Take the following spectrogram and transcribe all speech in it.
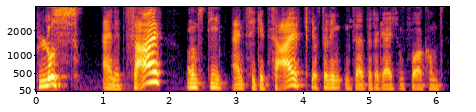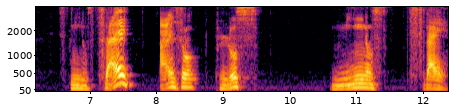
plus eine Zahl und die einzige Zahl, die auf der linken Seite der Gleichung vorkommt, ist minus 2, also plus minus 2.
